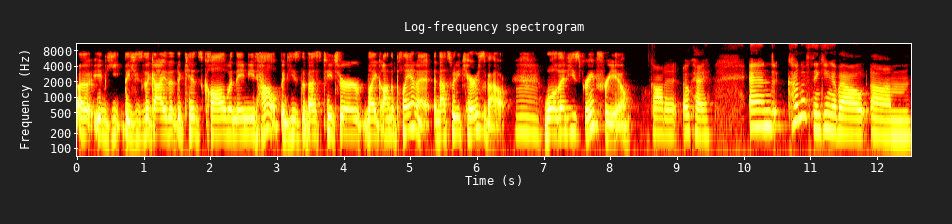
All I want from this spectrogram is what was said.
uh, and he, he's the guy that the kids call when they need help. And he's the best teacher like on the planet. And that's what he cares about. Mm. Well, then he's great for you. Got it. Okay. And kind of thinking about, um,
